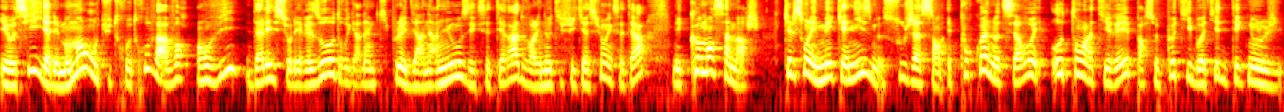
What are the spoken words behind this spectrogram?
Et aussi, il y a des moments où tu te retrouves à avoir envie d'aller sur les réseaux, de regarder un petit peu les dernières news, etc., de voir les notifications, etc. Mais comment ça marche? Quels sont les mécanismes sous-jacents et pourquoi notre cerveau est autant attiré par ce petit boîtier de technologie?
